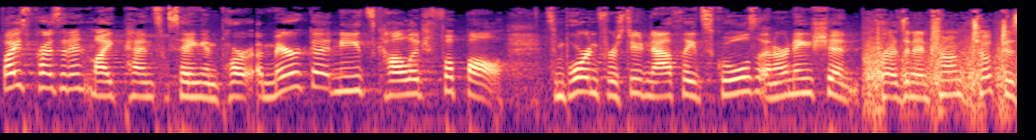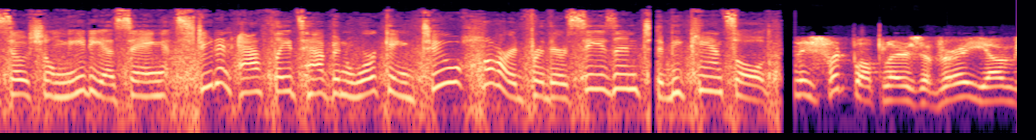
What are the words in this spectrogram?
Vice President Mike Pence saying in part, America needs college football. It's important for student athletes, schools, and our nation. President Trump took to social media saying student athletes have been working too hard for their season to be canceled. These football players are very young,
